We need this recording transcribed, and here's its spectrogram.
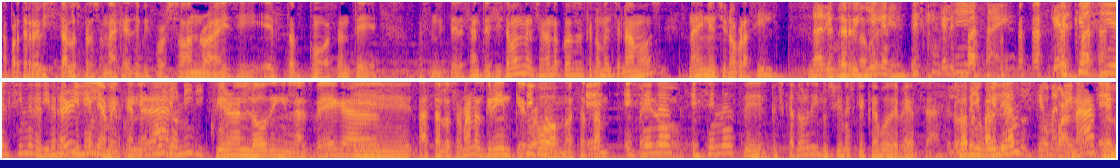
aparte revisitar los personajes de Before Sunrise y está como bastante, bastante interesante. Si estamos mencionando cosas que no mencionamos, nadie mencionó Brasil. Nadie De Terry mencionó Gilliam. Brasil. Es que ¿Qué sí. les pasa, eh? ¿Qué Es les que pasa? sí, el cine de Y Terry, Terry Gilliam Gilliam en es, es general. muy onírico. Fear and Loathing en Las Vegas. Eh, hasta los hermanos Grimm, que Digo, bueno, no está eh, tan. escenas, escenas del pescador de ilusiones que acabo de ver. Robin dos Williams, o manejo, Parnaso, qué por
